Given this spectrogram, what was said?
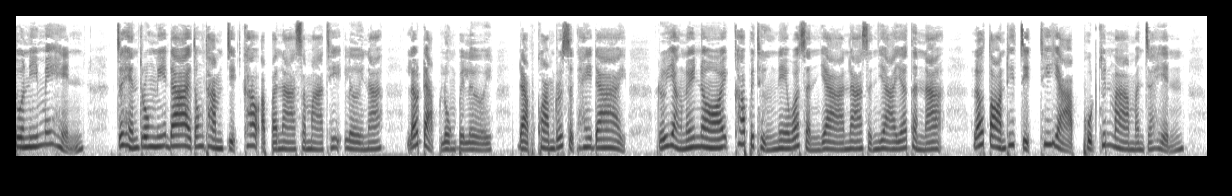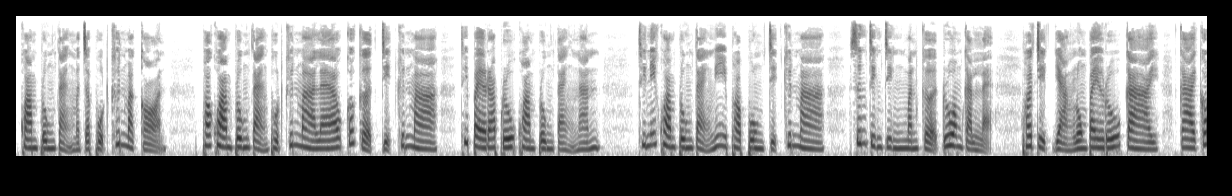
ตัวนี้ไม่เห็น จะเห็นตรงนี้ได้ต้องทำจิตเข้าอัปปนาสมาธิเลยนะ แล้วดับลงไปเลย ดับความรู้สึกให้ได้ หรืออย่างน้อยๆ เข้าไปถึงเนวสัญญานาสัญญายตนะ แล้วตอนที่จิตที่หยาบผุดขึ้นมามันจะเห็น ความปรุงแต่งมันจะผุดขึ้นมาก่อนพอความปรุงแต่งผุดขึ้นมาแล้วก็เกิดจิตขึ้นมา ที่ไปรับรู้ความปรุงแต่งนั้น ทีนี้ความปรุงแต่งนี่พอปรุงจิตขึ้นมา ซึ่งจริง ๆ มันเกิดร่วมกันแหละ พอจิตอย่างลงไปรู้กาย กายก็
